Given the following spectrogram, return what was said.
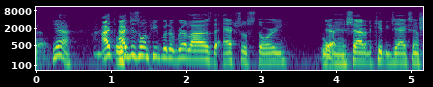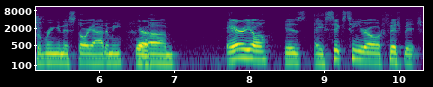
know. Yeah. I, I just want people to realize the actual story. Yeah. And shout out to Kitty Jackson for bringing this story out of me. Yeah. Um, Ariel is a 16 year old fish bitch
